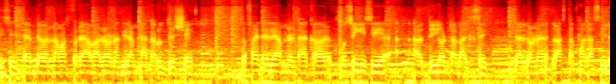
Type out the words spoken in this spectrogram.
দিছে। টাইম দেওয়ার নামাজ পড়ে আবার রওনা দিলাম ঢাকার উদ্দেশ্যে। তো ফাইনালি আমরা ঢাকা পৌঁছে গেছি, আর দুই ঘণ্টা লাগছে, যার কারণে রাস্তা ফাঁকা ছিল,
